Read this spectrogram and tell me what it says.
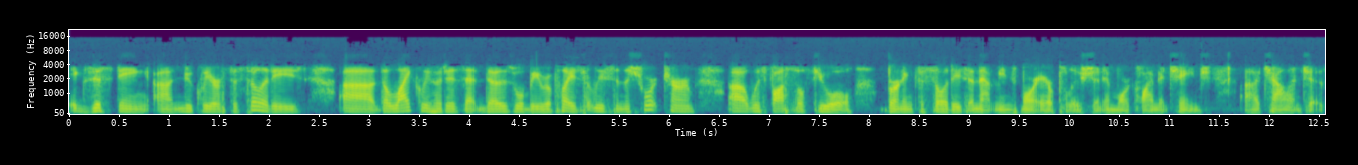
existing uh, nuclear facilities, uh, the likelihood is that those will be replaced, at least in the short term, uh, with fossil fuel burning facilities, and that means more air pollution and more climate change uh, challenges.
